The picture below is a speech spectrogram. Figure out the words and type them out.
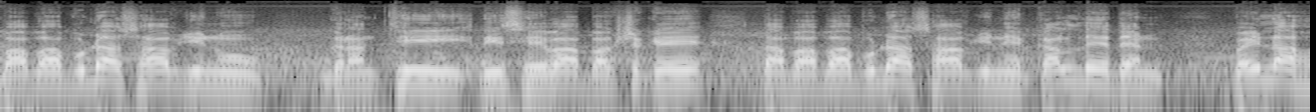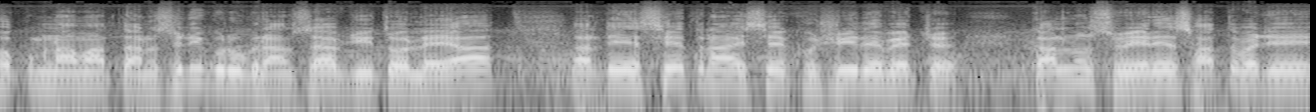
ਬਾਬਾ ਬੁੱਢਾ ਸਾਹਿਬ ਜੀ ਨੂੰ ਗ੍ਰੰਥੀ ਦੀ ਸੇਵਾ ਬਖਸ਼ ਕੇ ਤਾਂ ਬਾਬਾ ਬੁੱਢਾ ਸਾਹਿਬ ਜੀ ਨੇ ਕੱਲ ਦੇ ਦਿਨ ਪਹਿਲਾ ਹੁਕਮਨਾਮਾ ਧੰਨ ਸ੍ਰੀ ਗੁਰੂ ਗ੍ਰੰਥ ਸਾਹਿਬ ਜੀ ਤੋਂ ਲਿਆ ਅਤੇ ਇਸੇ ਤਰ੍ਹਾਂ ਇਸੇ ਖੁਸ਼ੀ ਦੇ ਵਿੱਚ ਕੱਲ ਨੂੰ ਸਵੇਰੇ 7 ਵਜੇ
